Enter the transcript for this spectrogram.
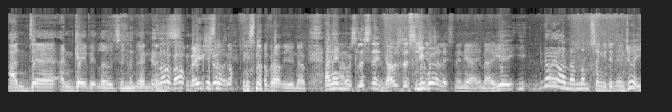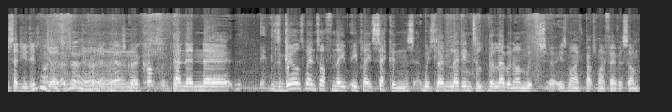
and uh, and gave it loads. And, and It's not about me, It's not, up. it's not about you, no. And then I was listening. I was listening. you were listening, yeah. You know, you, you, no, I'm, I'm not saying you didn't enjoy it. You said you did enjoy it. I did. It was brilliant. Yeah, it was great. And then uh, it- the girls went off and they he played seconds, which then led into the Lebanon, which uh, is my perhaps my favourite song.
